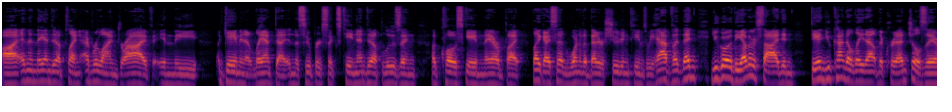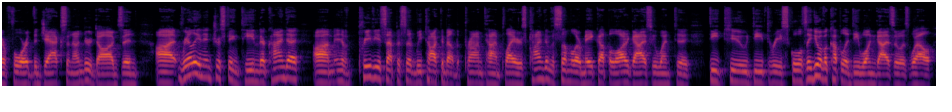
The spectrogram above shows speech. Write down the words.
Uh, and then they ended up playing Eberlein Drive in the game in Atlanta in the Super 16. Ended up losing a close game there, but like I said, one of the better shooting teams we have. But then you go to the other side, and Dan, you kind of laid out the credentials there for the Jackson underdogs, and uh, really an interesting team. They're kind of, um, in a previous episode, we talked about the primetime players, kind of a similar makeup. A lot of guys who went to D2, D3 schools. They do have a couple of D1 guys, though, as well,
